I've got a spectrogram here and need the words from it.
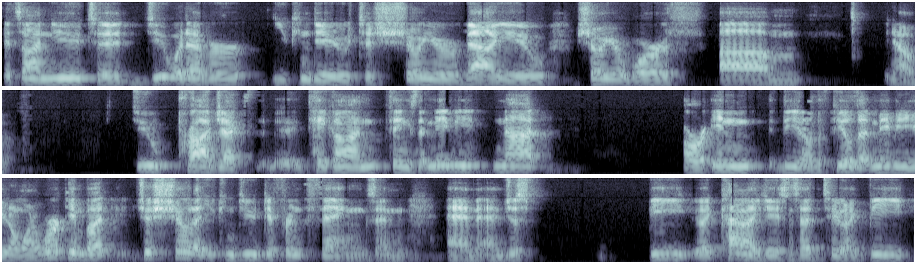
It's on you to do whatever you can do to show your value, show your worth. Um, you know, do projects, take on things that maybe not are in the, you know the field that maybe you don't want to work in, but just show that you can do different things and and and just be like kind of like Jason said too, like be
